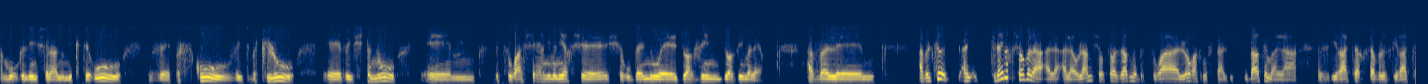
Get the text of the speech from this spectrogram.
המורגלים שלנו נקטעו ופסקו והתבטלו אה, והשתנו אה, בצורה שאני מניח ש, שרובנו אה, דואבים, דואבים עליה. אבל, אה, אבל כדאי לחשוב על, על, על העולם שאותו עזבנו בצורה לא רק נוסטלגית. דיברתם על ה... על סגירת, עכשיו על סגירת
